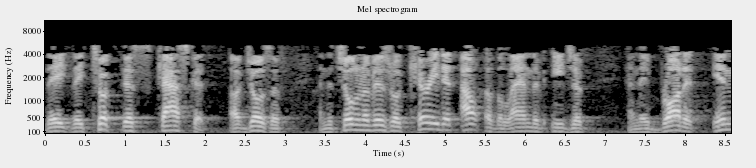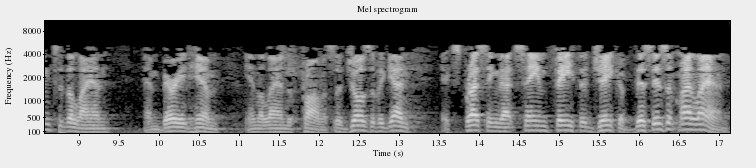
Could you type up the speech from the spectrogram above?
they, they took this casket of Joseph, and the children of Israel carried it out of the land of Egypt, and they brought it into the land and buried him in the land of promise. So Joseph again expressing that same faith of Jacob. This isn't my land.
